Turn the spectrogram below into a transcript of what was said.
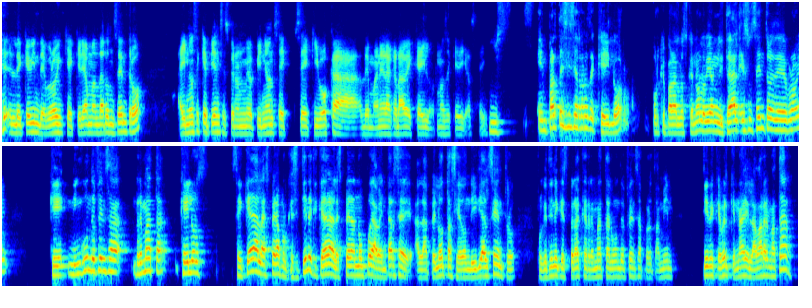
el de Kevin De Bruyne, que quería mandar un centro, ahí no sé qué pienses, pero en mi opinión se, equivoca de manera grave Keylor, no sé qué digas ahí. Pues, en parte sí es error de Keylor, porque para los que no lo vieron literal, es un centro de De Bruyne que ningún defensa remata, Keylor se queda a la espera, porque si tiene que quedar a la espera no puede aventarse a la pelota hacia donde iría al centro, porque tiene que esperar que remate algún defensa, pero también tiene que ver que nadie la va a rematar.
